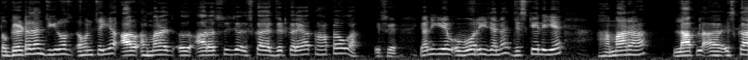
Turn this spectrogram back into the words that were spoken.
तो ग्रेटर देन ज़ीरो होना चाहिए। आर, हमारा आर एस जो इसका एग्जिट करेगा, कहाँ पे होगा? इसके। यानी ये वो रीजन है जिसके लिए हमारा लापला इसका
